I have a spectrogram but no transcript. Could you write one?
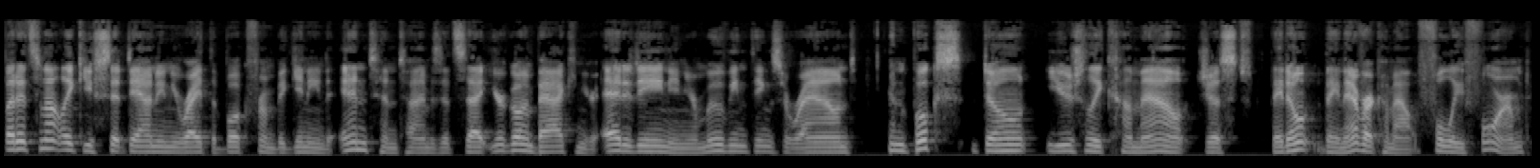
But it's not like you sit down and you write the book from beginning to end 10 times. It's that you're going back and you're editing and you're moving things around. And books don't usually come out just, they don't, they never come out fully formed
